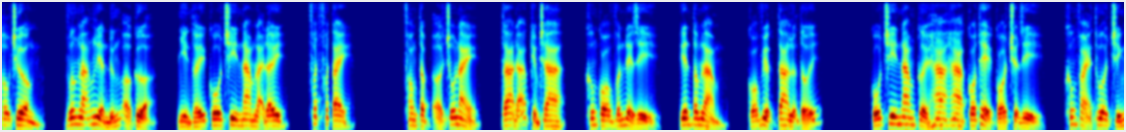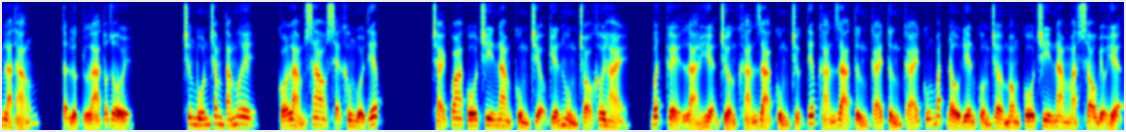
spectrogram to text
Hậu trường, vương lãng liền đứng ở cửa, nhìn thấy cô chi nam lại đây, phất phất tay. Phòng tập ở chỗ này, ta đã kiểm tra, không có vấn đề gì, yên tâm làm, có việc ta lựa tới. Cố chi nam cười ha ha có thể có chuyện gì, không phải thua chính là thắng tận lực là tốt rồi. Chương bốn trăm tám mươi, có làm sao sẽ không đổi tiếp? Trải qua cố chi nam cùng triệu kiến hùng trò khơi hải bất kể là hiện trường khán giả cùng trực tiếp khán giả từng cái từng cái cũng bắt đầu điên cuồng chờ mong cố chi nam mặt sau biểu hiện.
